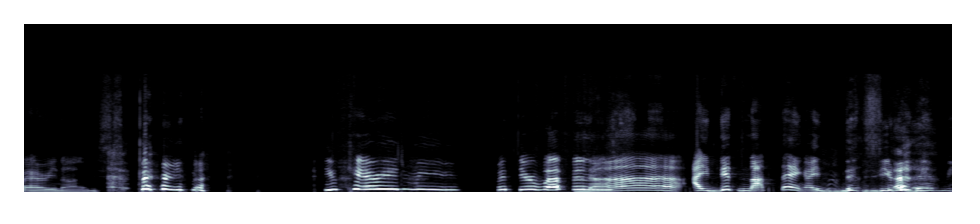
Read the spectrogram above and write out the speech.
Very nice. Very nice. You carried me with your weapons. Nah, I did nothing. I did zero damage.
